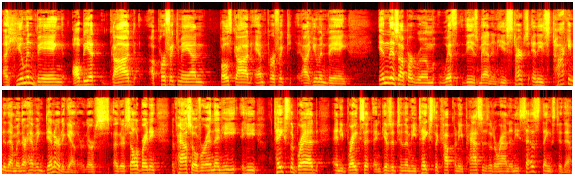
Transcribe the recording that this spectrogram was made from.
a human being, albeit God, a perfect man, both God and perfect uh, human being, in this upper room with these men and he starts and he's talking to them and they're having dinner together they're they're celebrating the passover and then he he takes the bread and he breaks it and gives it to them. He takes the cup and he passes it around and he says things to them.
